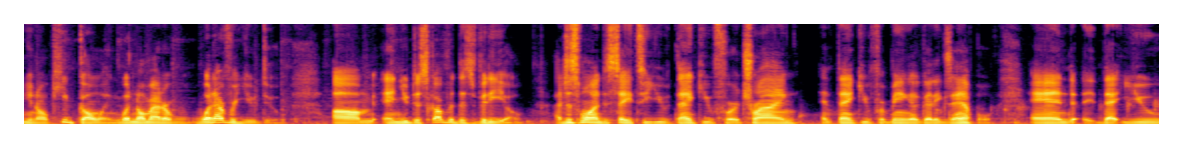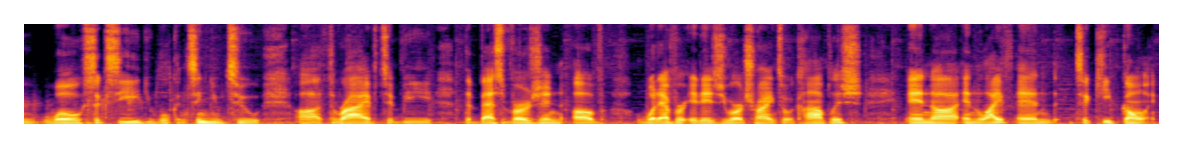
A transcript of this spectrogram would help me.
you know keep going, no matter whatever you do, um, and you discovered this video I just wanted to say to you, thank you for trying and thank you for being a good example and that you will succeed. You will continue to uh, thrive to be the best version of whatever it is you are trying to accomplish in, uh, in life and to keep going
